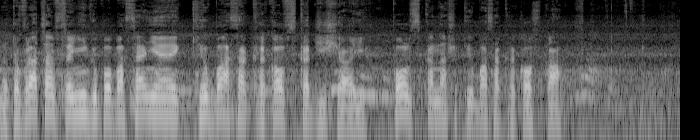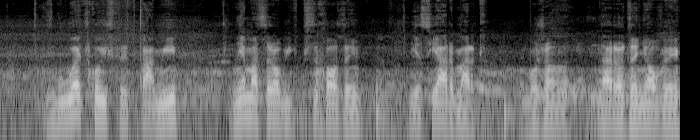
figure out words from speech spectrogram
No to wracam z treningu po basenie. Kiełbasa krakowska dzisiaj. Polska nasza kiełbasa krakowska. Z bułeczką i frytkami. Nie ma co robić psychozy. Jest jarmark bożonarodzeniowy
